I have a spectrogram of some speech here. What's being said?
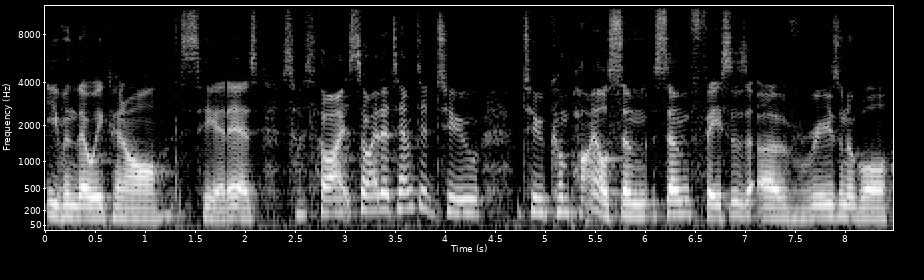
even though we can all see it is. So, so, I, so I'd attempted to, to compile some, some faces of reasonable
